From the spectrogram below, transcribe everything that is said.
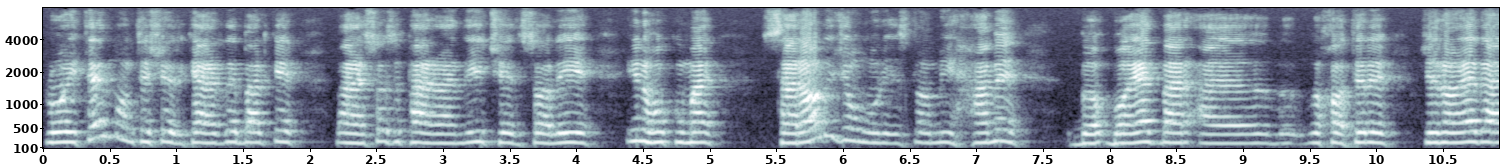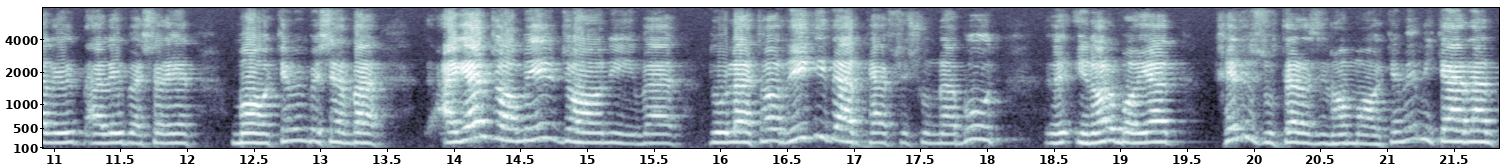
رویتر منتشر کرده بلکه بر اساس پرونده چهل ساله این حکومت سران جمهوری اسلامی همه باید بر به خاطر جنایت علیه بشریت محاکمه بشن و اگر جامعه جهانی و دولت ها ریگی در کفششون نبود اینا رو باید خیلی زودتر از اینها محاکمه می‌کردن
